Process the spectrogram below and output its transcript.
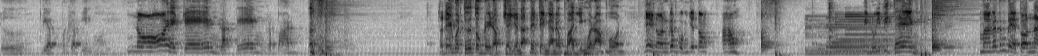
เจอเปรียบเหมือนกับปิ่งห้อย น้อยไอ้เจงหลักเกงกระบาลแสดงว่าเธอต้องได้รับชัยชนะได้แต่งงานกับขวาหญิงเวลาพรแน่นอนครับผมจะต้องเอาพี่หนุ่ยพี่เทง มากันตั้งแต่ตอนไหน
